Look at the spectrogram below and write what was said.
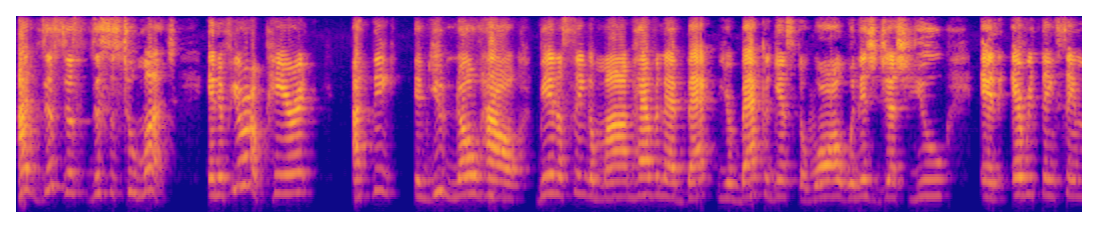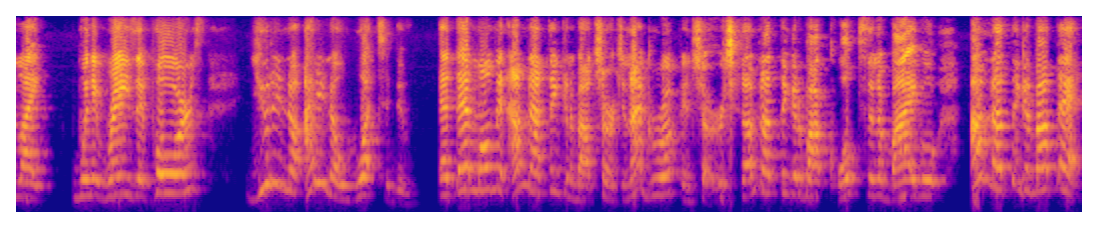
I this just this is too much. And if you're a parent, I think if you know how being a single mom, having that back, your back against the wall when it's just you and everything seemed like when it rains, it pours. You didn't know, I didn't know what to do. At that moment, I'm not thinking about church, and I grew up in church. I'm not thinking about quotes in the Bible. I'm not thinking about that.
